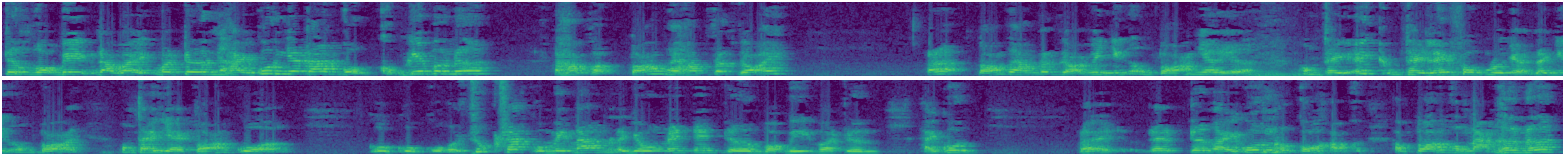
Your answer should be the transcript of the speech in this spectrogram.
trường võ bị đã vậy mà trường hải quân nha trang cũng khủng khiếp hơn nữa. Học toán phải học rất giỏi đó, toán phải học rất giỏi vì những ông toán như ông thầy ích ông thầy lê phục rồi là những ông toán. Ông thầy giải toán của của của, của xuất sắc của miền Nam là dồn lên trên trường võ bị và trường hải quân. Đấy trường hải quân nó còn học học toán còn nặng hơn nữa.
